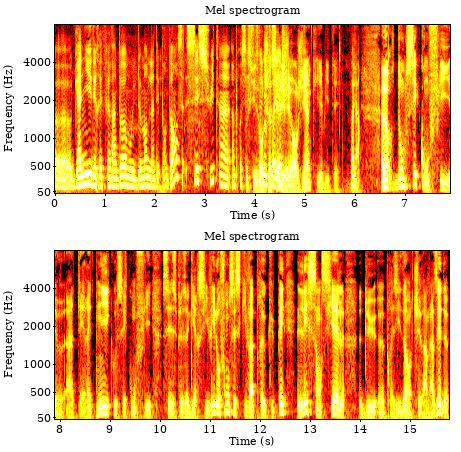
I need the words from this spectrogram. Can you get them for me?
euh, gagner des référendums où ils demandent l'indépendance, c'est suite à un, processus de nettoyage. Ils ont chassé les Géorgiens qui y habitaient. Voilà. Alors, donc, ces conflits euh, interethniques ou ces conflits, ces espèces de guerres civiles, au fond, c'est ce qui va préoccuper l'essentiel du euh, président Shevardnadze de,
